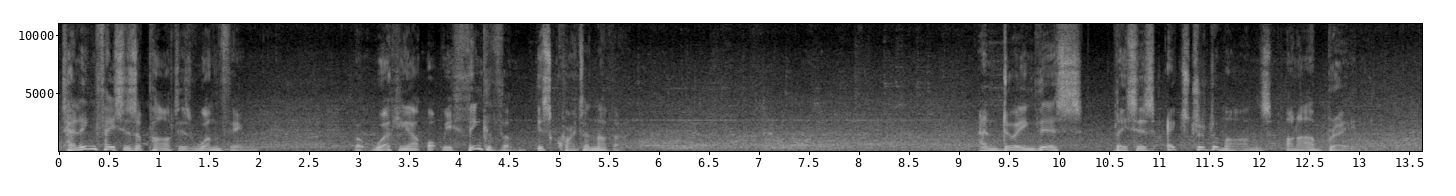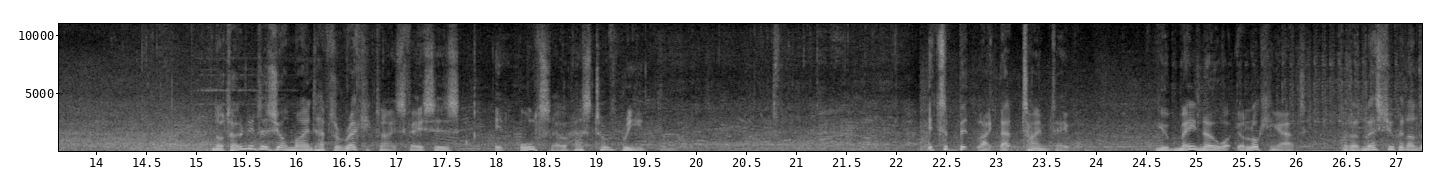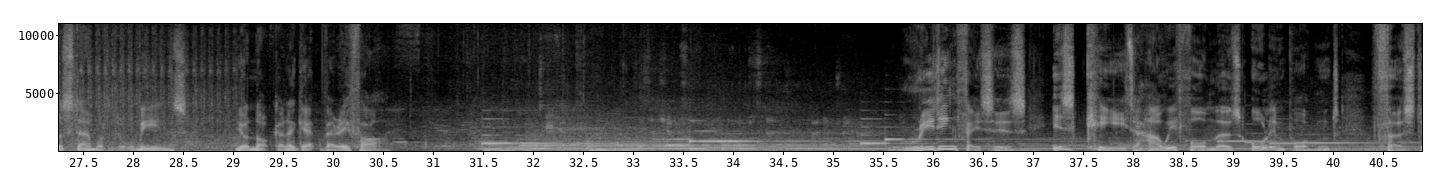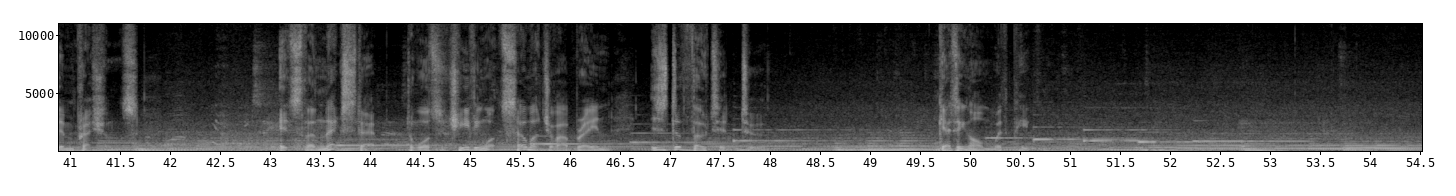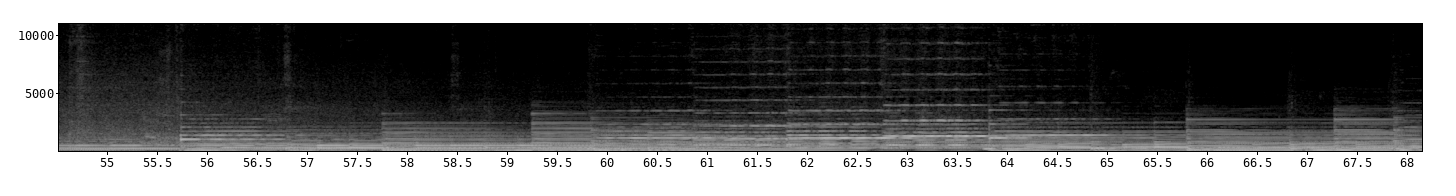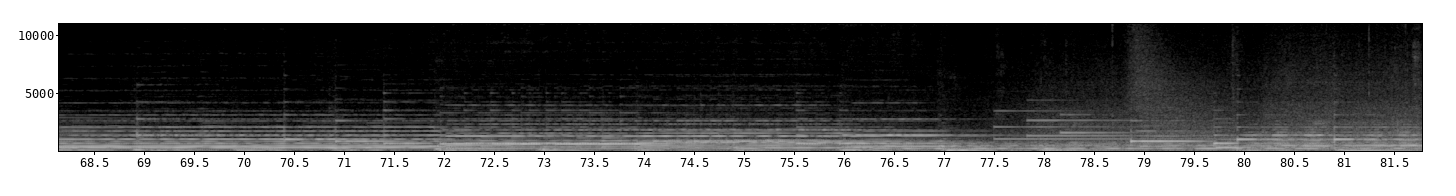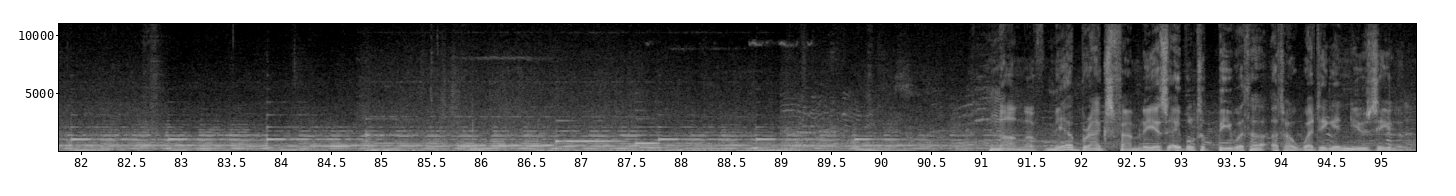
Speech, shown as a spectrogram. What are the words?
Telling faces apart is one thing, but working out what we think of them is quite another. And doing this places extra demands on our brain. Not only does your mind have to recognize faces, it also has to read them. It's a bit like that timetable. You may know what you're looking at, but unless you can understand what it all means, you're not going to get very far. Reading faces is key to how we form those all-important first impressions. It's the next step towards achieving what so much of our brain is devoted to. Getting on with people. Mia family is able to be with her at her wedding in New Zealand.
